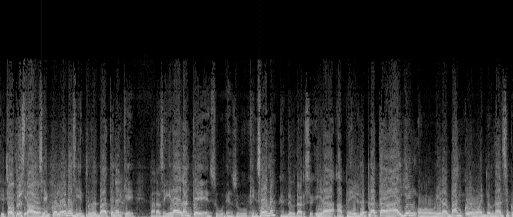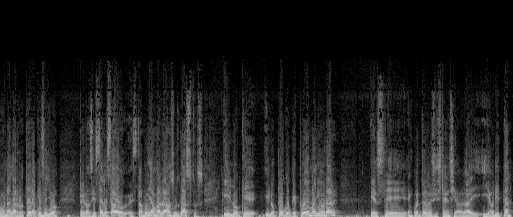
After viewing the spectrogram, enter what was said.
y todo prestado. 100 colones y entonces va a tener que para seguir adelante en su en su quincena endeudarse. ir a, a pedirle plata a alguien o ir al banco o endeudarse con una garrotera, qué sé yo. Pero así está el Estado, está muy amarrado en sus gastos y lo que y lo poco que puede maniobrar este encuentra resistencia, ¿verdad? Y, y ahorita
